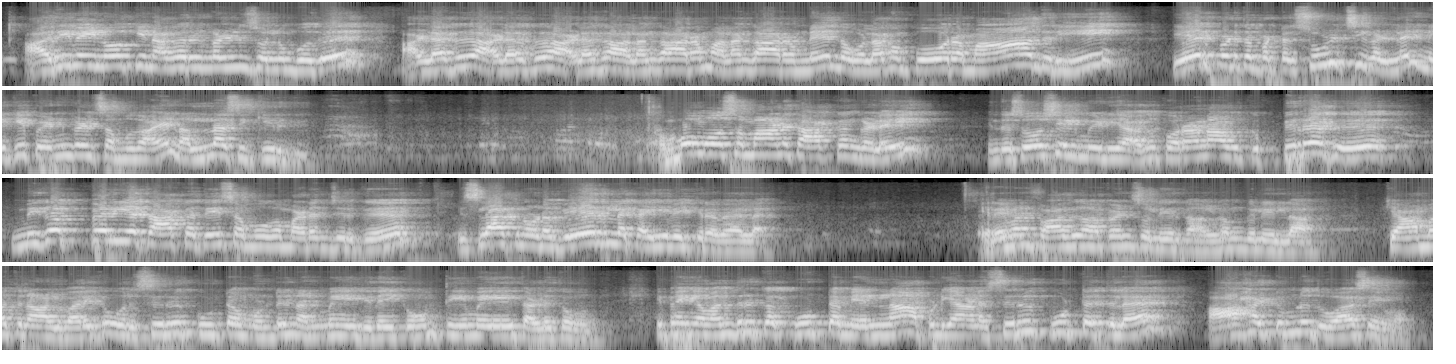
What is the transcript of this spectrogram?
அறிவை நோக்கி நகருங்கள்னு சொல்லும்போது அழகு அழகு அழகு அலங்காரம் அலங்காரம்னே இந்த உலகம் போற மாதிரி ஏற்படுத்தப்பட்ட சூழ்ச்சிகள்ல இன்னைக்கு பெண்கள் சமுதாயம் நல்லா சிக்கியிருக்கு. ரொம்ப மோசமான தாக்கங்களை இந்த சோசியல் மீடியா வந்து கொரோனாவுக்கு பிறகு மிகப்பெரிய தாக்கத்தை சமூகம் அடைஞ்சிருக்கு. இஸ்லாத்தினோட வேர்ல கை வைக்கிற வேலை. இறைவன் பாதுகாப்பேன்னு சொல்லியிருக்கான் அலமதுல்லா கியாமத்து நாள் வரைக்கும் ஒரு சிறு கூட்டம் உண்டு நன்மையை விதைக்கவும் தீமையை தடுக்கவும். இப்போ இங்கே வந்திருக்க கூட்டம் எல்லாம் அப்படியான சிறு கூட்டத்தில் ஆகட்டும்னு துவா செய்வோம்.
